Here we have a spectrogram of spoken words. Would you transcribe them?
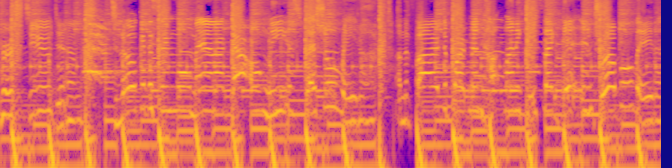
Her student. To look at the single man, I got on me a special radar. On the fire department hotline in case I get in trouble later.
